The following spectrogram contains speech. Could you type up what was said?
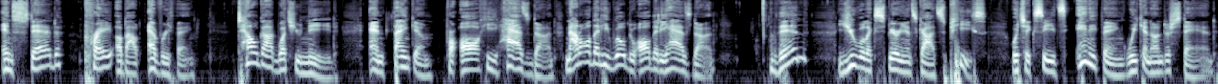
Instead, pray about everything. Tell God what you need and thank Him for all He has done. Not all that He will do, all that He has done. Then you will experience God's peace, which exceeds anything we can understand.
